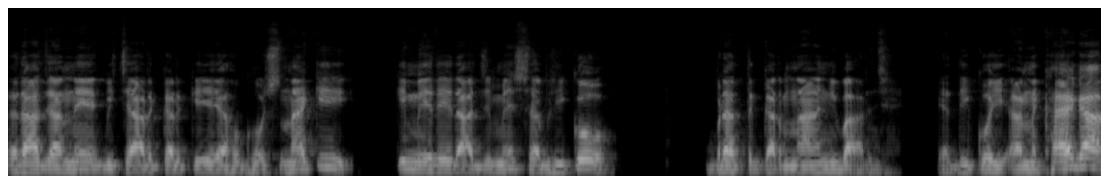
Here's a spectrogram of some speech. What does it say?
राजा ने विचार करके यह घोषणा की कि मेरे राज्य में सभी को व्रत करना अनिवार्य है। यदि कोई अन्न खाएगा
